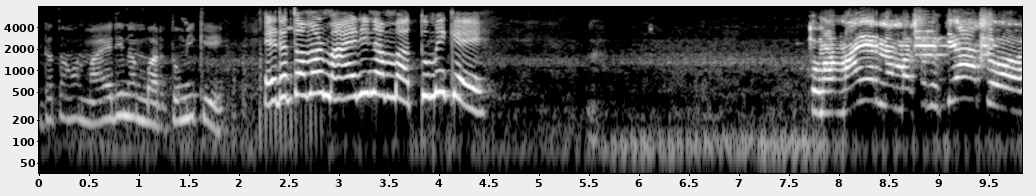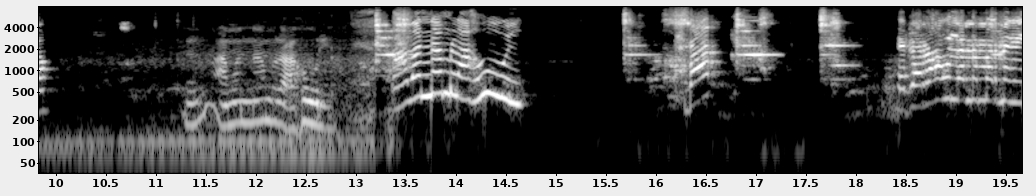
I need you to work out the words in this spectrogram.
এটা তো আমার মায়েরই নাম্বার তুমি কি? এটা তো আমার মায়েরই নাম্বার তুমি কে? তোমার মায়ের নাম্বার তুমি কে আছো? আমার নাম রাহুল। আমার নাম রাহুল বাপ এটা রাহুলের নাম্বার নেই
